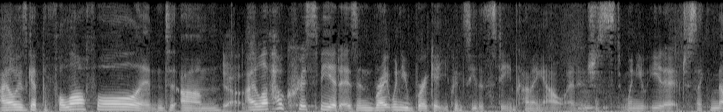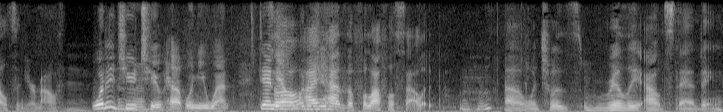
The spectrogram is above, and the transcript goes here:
I always get the falafel, and um, Yeah. I love how crispy it is. And right when you break it, you can see the steam coming out, and it just when you eat it, it just like melts in your mouth. What did you two have when you went? Danielle, so what did I you had have? the falafel salad, uh, which was really outstanding.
